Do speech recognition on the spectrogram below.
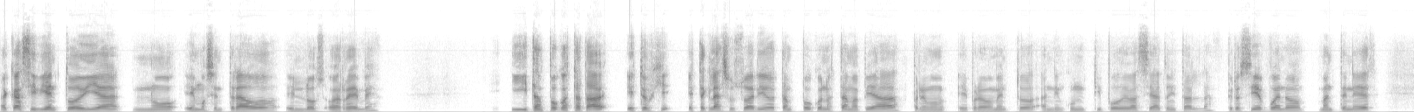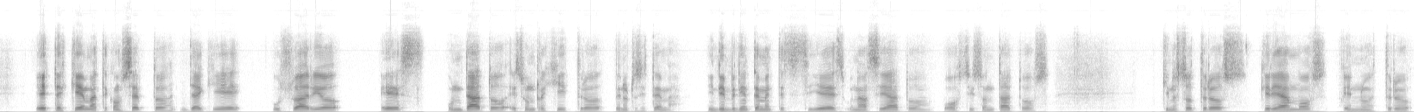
Acá, si bien todavía no hemos entrado en los ORM, y tampoco esta, este, esta clase de usuario tampoco no está mapeada por eh, por el, momento a ningún tipo de base de datos ni tabla, pero sí es bueno mantener este esquema, este concepto, ya que usuario es un dato, es un registro de nuestro sistema independientemente si es una base de datos o si son datos que nosotros creamos en nuestro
